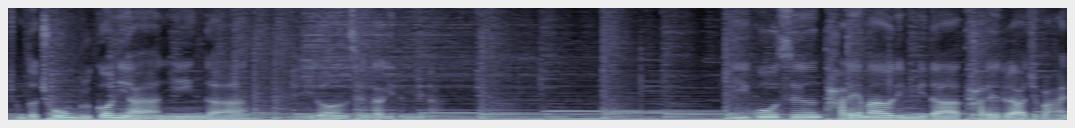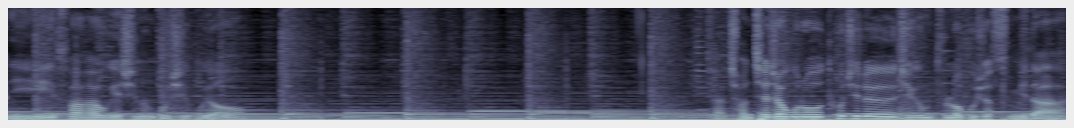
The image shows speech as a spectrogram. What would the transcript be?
좀 더 좋은 물건이 아닌가 이런 생각이 듭니다. 이곳은 다래 마을입니다. 다래를 아주 많이 수확하고 계시는 곳이고요. 자, 전체적으로 토지를 지금 둘러보셨습니다.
